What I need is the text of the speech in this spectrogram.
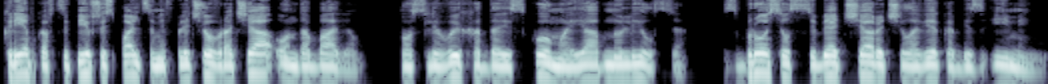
Крепко вцепившись пальцами в плечо врача, он добавил: После выхода из комы я обнулился, сбросил с себя чары человека без имени.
